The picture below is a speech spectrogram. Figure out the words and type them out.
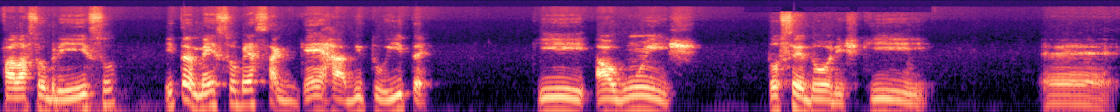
falar sobre isso e também sobre essa guerra de Twitter que alguns torcedores que é,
